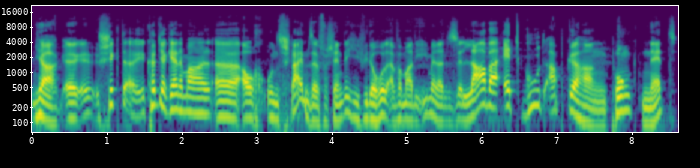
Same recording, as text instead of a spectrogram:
Ja, äh, schickt, äh, ihr könnt ja gerne mal äh, auch uns schreiben, selbstverständlich. Ich wiederhole einfach mal die E-Mail-Adresse laber.gutabgehangen.net.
